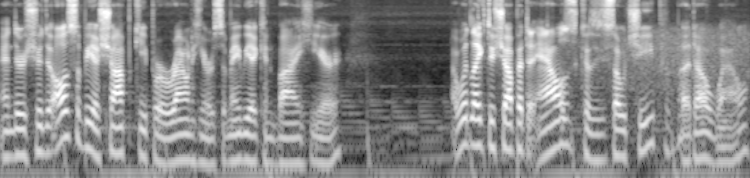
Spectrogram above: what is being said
And there should also be a shopkeeper around here, so maybe I can buy here. I would like to shop at the Owls because he's so cheap, but oh well.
